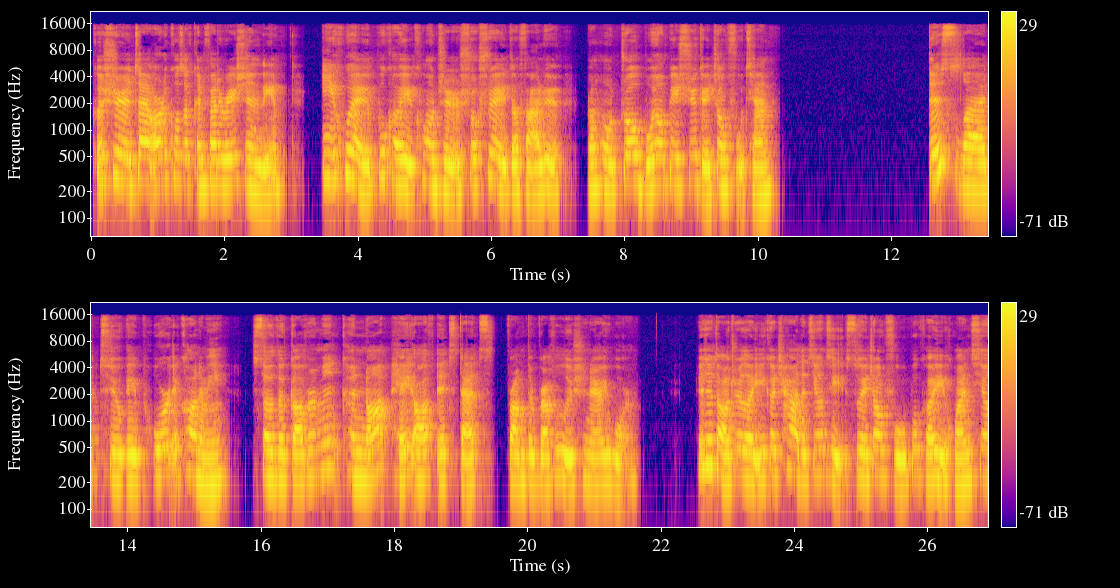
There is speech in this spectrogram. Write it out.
可是，在 Articles of Confederation 里，议会不可以控制收税的法律，然后州不用必须给政府钱。This led to a poor economy so the government could not pay off its debts from the Revolutionary War. 这就导致了一个差的经济，所以政府不可以还清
